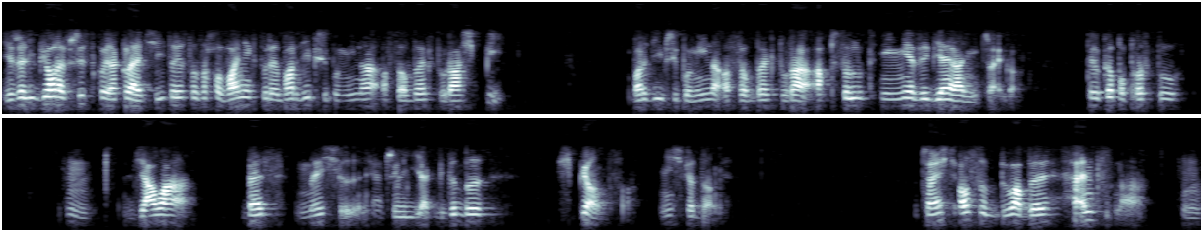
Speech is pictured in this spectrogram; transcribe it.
Jeżeli biorę wszystko jak leci, to jest to zachowanie, które bardziej przypomina osobę, która śpi bardziej przypomina osobę, która absolutnie nie wybiera niczego, tylko po prostu hmm, działa bezmyślnie, czyli jak gdyby śpiąco, nieświadomie. Część osób byłaby chętna hmm,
